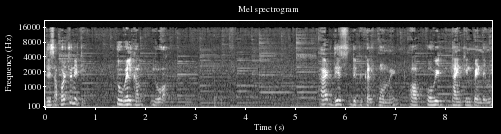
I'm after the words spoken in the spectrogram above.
this opportunity to welcome you all. At this difficult moment of COVID-19 pandemic,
